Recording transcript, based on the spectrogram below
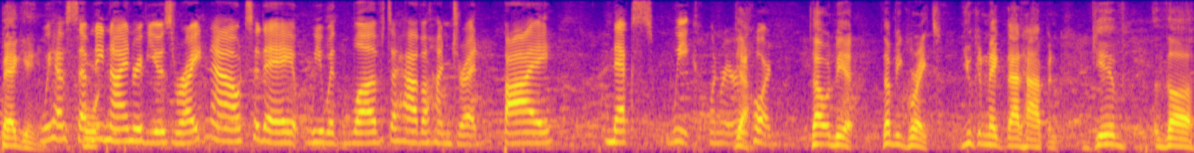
begging. We have for- 79 reviews right now today. We would love to have 100 by next week when we Yeah, record. That would be it. That'd be great. You can make that happen. Give the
